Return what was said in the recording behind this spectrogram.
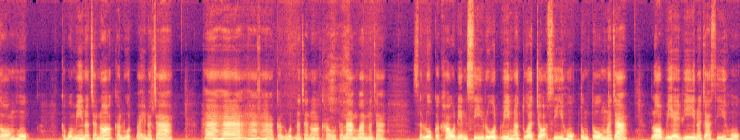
สองหกกับบมีเนาะจ้ะเนาะกระลุดไปเนาะจ้ะห้าห้าห้าห้ากระลุดเนาะจ้ะเนาะเข่าตารางวันเนาะจ้ะสรุปก็เข่าเด่นสี่รูดวิ่งเนาะตัวเจาะสี่หกตรงๆเนาะจ้ะรอบ VIP เนาะจ้ะสี่หก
